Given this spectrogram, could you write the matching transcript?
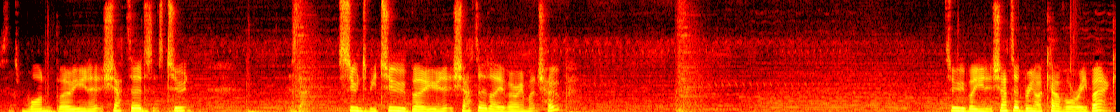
So that's one bow unit shattered. It's two. Is that soon to be two bow units shattered? I very much hope. Two bow units shattered. Bring our cavalry back.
